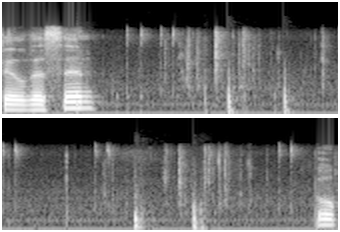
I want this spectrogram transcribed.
fill this in. Boop.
